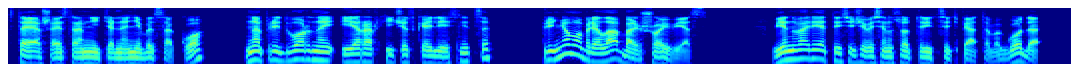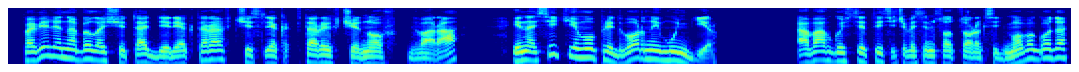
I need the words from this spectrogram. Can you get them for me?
стоявшая сравнительно невысоко, на придворной иерархической лестнице, при нем обрела большой вес. В январе 1835 года повелено было считать директора в числе вторых чинов двора и носить ему придворный мундир, а в августе 1847 года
